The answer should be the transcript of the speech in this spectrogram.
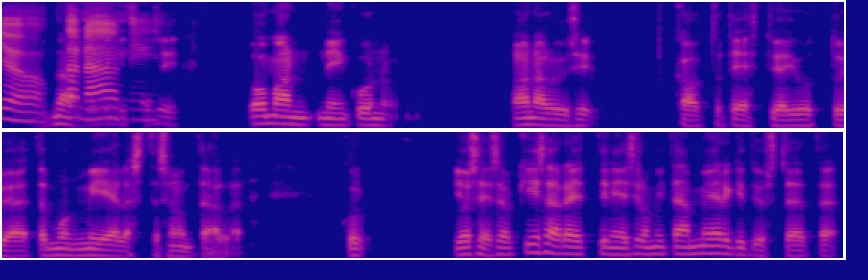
Joo, Nämä tänään niin. Oman niin kuin, analyysi kautta tehtyjä juttuja, että mun mielestä se on tällainen. Kun, jos ei se ole kisareitti, niin ei sillä ole mitään merkitystä, että,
